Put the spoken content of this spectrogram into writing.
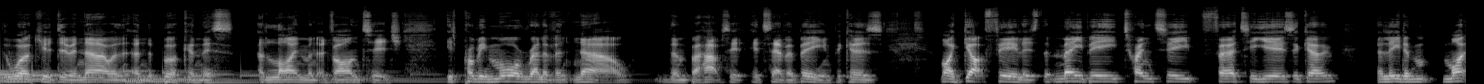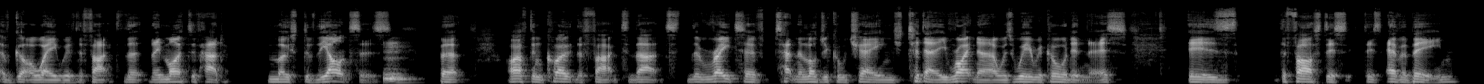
the work you're doing now and, and the book and this alignment advantage is probably more relevant now than perhaps it, it's ever been because my gut feel is that maybe 20, 30 years ago, a leader might have got away with the fact that they might have had most of the answers. Mm. But I often quote the fact that the rate of technological change today, right now, as we're recording this, is the fastest it's ever been.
